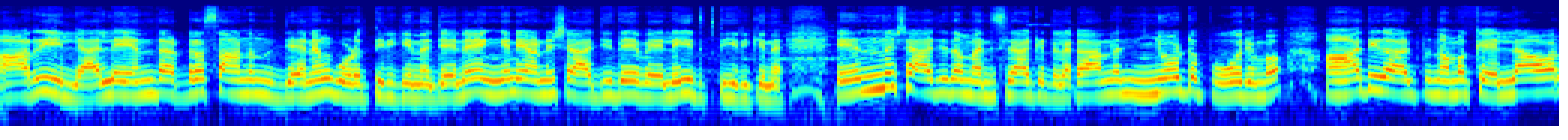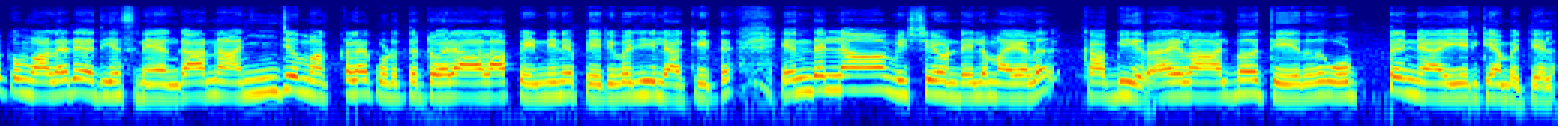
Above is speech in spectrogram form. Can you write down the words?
അറിയില്ല. അല്ലെ എന്ത് അഡ്രസ്സാണ് ജനം കൊടുത്തിരിക്കുന്നത്? ജനം എങ്ങനെയാണ് ഷാജിതയെ വിലയിരുത്തിയിരിക്കുന്നത്? എന്ന് ഷാജിത മനസ്സിലാക്കിയിട്ടില്ല. കാരണം ഇങ്ങോട്ട് പോരുമ്പോൾ ആദ്യകാലത്ത് നമുക്ക് എല്ലാവർക്കും വളരെയധികം സ്നേഹം. കാരണം അഞ്ച് മക്കളെ കൊടുത്തിട്ട് ഒരാൾ ആ പെണ്ണിനെ പെരുവഴിയിലാക്കിയിട്ട് എന്തെല്ലാം വിഷയം ഉണ്ടെങ്കിലും അയാൾ കബീർ. അയാൾ ആത്മഹത്യ ചെയ്തത് ഒട്ടും ന്യായീകരിക്കാൻ പറ്റില്ല.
